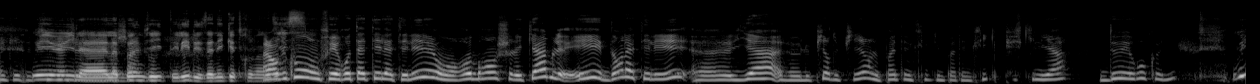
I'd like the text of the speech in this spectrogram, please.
Ok, des Oui, la, et bonne vieille télé des années 90. Alors du coup, on fait rotater la télé, on rebranche les câbles et dans la télé, euh, il y a euh, le pire du pire, le point and click du point and click, puisqu'il y a deux héros connus. Oui,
